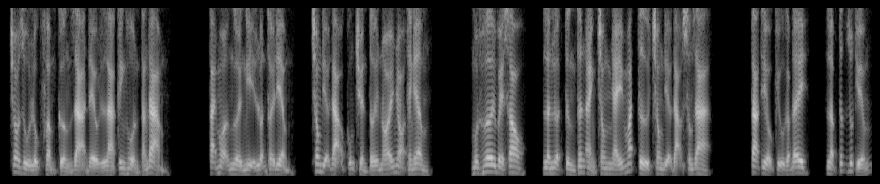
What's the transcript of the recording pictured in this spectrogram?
cho dù lục phẩm cường giả đều là kinh hồn tán đảm. Tại mọi người nghị luận thời điểm, trong địa đạo cũng chuyển tới nói nhỏ thanh âm. Một hơi về sau, lần lượt từng thân ảnh trong nháy mắt từ trong địa đạo xông ra. Tạ tiểu cựu gặp đây, lập tức rút kiếm.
